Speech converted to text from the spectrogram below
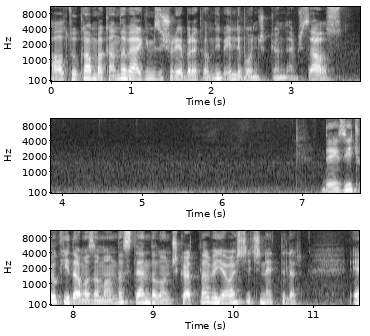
Altuğkan Bakan da vergimizi şuraya bırakalım deyip 50 boncuk göndermiş. Sağ olsun. Daisy çok iyiydi ama zamanda standalone çıkarttılar ve yavaşça içine ettiler. Ee,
